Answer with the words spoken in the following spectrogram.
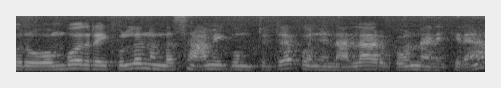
ஒரு ஒம்போதரைக்குள்ளே நம்ம சாமி கும்பிட்டுட்டா கொஞ்சம் நல்லா இருக்கும்னு நினைக்கிறேன்.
